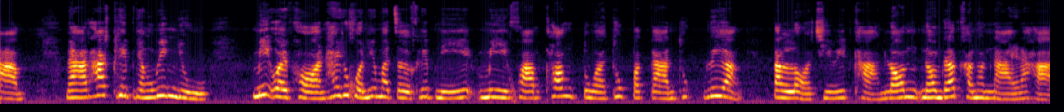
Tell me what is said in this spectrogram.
ตามนะคะถ้าคลิปยังวิ่งอยู่ มีอวยพรให้ทุกคนที่มาเจอคลิปนี้ มีความคล่องตัวทุกประการทุกเรื่องตลอดชีวิตค่ะน้อมน้อมรับคำทำนายนะคะ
